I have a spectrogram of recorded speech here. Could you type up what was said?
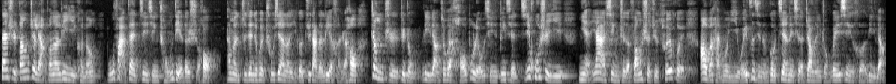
但是，当这两方的利益可能无法再进行重叠的时候，他们之间就会出现了一个巨大的裂痕，然后政治这种力量就会毫不留情，并且几乎是以碾压性质的方式去摧毁奥本海默以为自己能够建立起的这样的一种威信和力量。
